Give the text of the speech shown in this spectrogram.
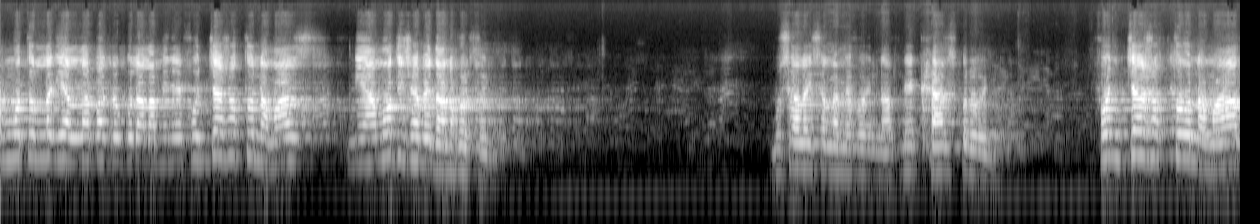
উম্মতর লাগি আল্লাহ পাক রব্বুল আলামিনের 50 ওয়াক্ত নামাজ নিয়ামত হিসাবে দান করছেন। মুসা আলাইহিস সালামে কইন, আপনি কাজ করুন। 50 ওয়াক্ত নামাজ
